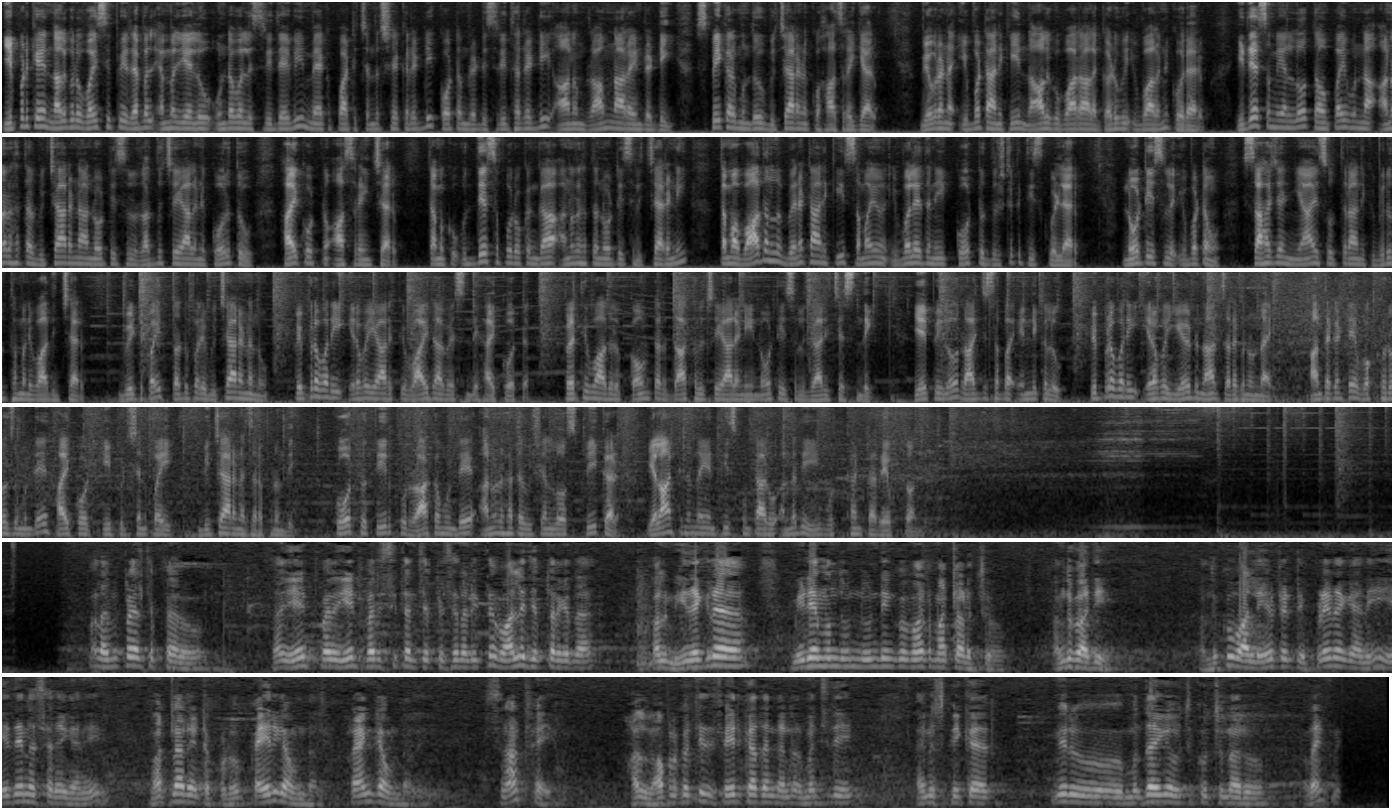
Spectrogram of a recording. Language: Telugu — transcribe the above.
ఇప్పటికే నలుగురు వైసీపీ రెబల్ ఎమ్మెల్యేలు ఉండవల్లి శ్రీదేవి మేకపాటి చంద్రశేఖర్ రెడ్డి కోటంరెడ్డి శ్రీధర్ రెడ్డి ఆనం రామనారాయణ రెడ్డి స్పీకర్ ముందు విచారణకు హాజరయ్యారు. వివరణ ఇవ్వటానికి నాలుగు వారాల గడువు ఇవ్వాలని కోరారు. ఇదే సమయంలో తమపై ఉన్న అనర్హత విచారణ నోటీసులు రద్దు చేయాలని కోరుతూ హైకోర్టును ఆశ్రయించారు. తమకు ఉద్దేశపూర్వకంగా అనర్హత నోటీసులు ఇచ్చారని తమ వాదనలు వినటానికి సమయం ఇవ్వలేదని కోర్టు దృష్టికి తీసుకువెళ్ళారు. నోటీసులు ఇవ్వటం సహజ న్యాయ సూత్రానికి విరుద్ధమని వాదించారు. వీటిపై తదుపరి విచారణను ఫిబ్రవరి ఇరవై ఆరుకి వాయిదా వేసింది హైకోర్టు. ప్రతివాదులు కౌంటర్ దాఖలు చేయాలని నోటీసులు జారీ చేసింది. ఏపీలో రాజ్యసభ ఎన్నికలు ఫిబ్రవరి ఇరవై ఏడున జరగనున్నాయి. అంతకంటే ఒక్కరోజు ముందే హైకోర్టు ఈ పిటిషన్పై విచారణ జరపనుంది. కోర్టు తీర్పు రాకముందే అనర్హత విషయంలో స్పీకర్ ఎలాంటి నిర్ణయం తీసుకుంటారు అన్నది ఉత్కంఠ రేపుతోంది. వాళ్ళ అభిప్రాయాలు చెప్పారు. ఏంటి ఏంటి పరిస్థితి అని చెప్పేసి అని అడిగితే వాళ్ళే చెప్తారు కదా. వాళ్ళు మీ దగ్గర మీడియా ముందు ఉండి ఉండి ఇంకో మాట మాట్లాడచ్చు. అందుకు అది. అందుకు వాళ్ళు ఏమిటంటే ఎప్పుడైనా కానీ ఏదైనా సరే కానీ మాట్లాడేటప్పుడు ఫెయిర్గా ఉండాలి ఫ్రాంక్గా ఉండాలి. ఇట్స్ నాట్ ఫెయిర్ వాళ్ళు లోపలికి వచ్చి ఫెయిర్ కాదండి అన్నారు. మంచిది. ఐఎమ్ స్పీకర్ మీరు ముద్దాయిగా వచ్చి కూర్చున్నారు. రైట్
